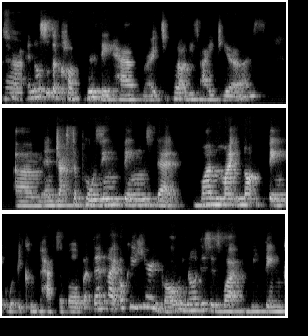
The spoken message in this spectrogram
Yeah, and also the confidence they have right to put out these ideas um, and juxtaposing things that one might not think would be compatible, but then like, okay, here you go, you know, this is what we think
